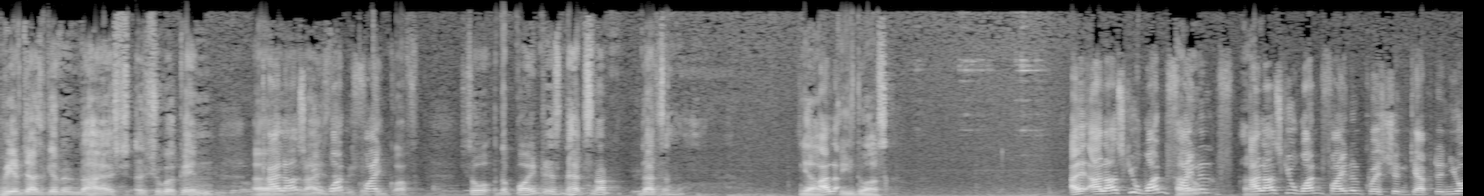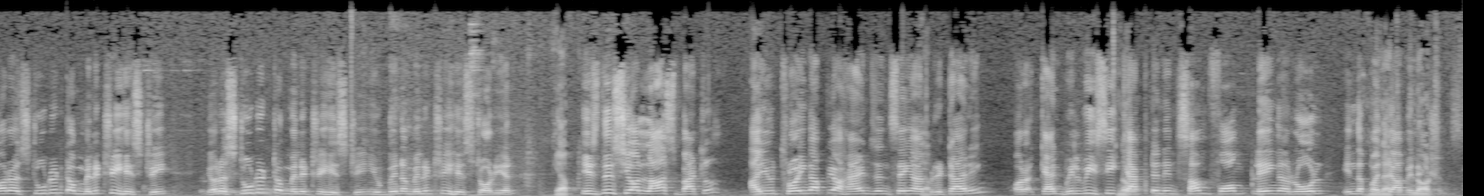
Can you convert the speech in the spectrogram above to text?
we have just given the highest uh, sugarcane uh, I'll ask you one we could fi- think of. So the point is that's not that's yeah. I'll- please do ask. I, I'll ask you one final. Huh. I'll ask you one final question, Captain. You are a student of military history. You're a student of military history. You've been a military historian. Yep. Is this your last battle? Are you throwing up your hands and saying, "I'm Yep. retiring"? Or can will we see No. Captain in some form playing a role in the Punjab not- elections?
